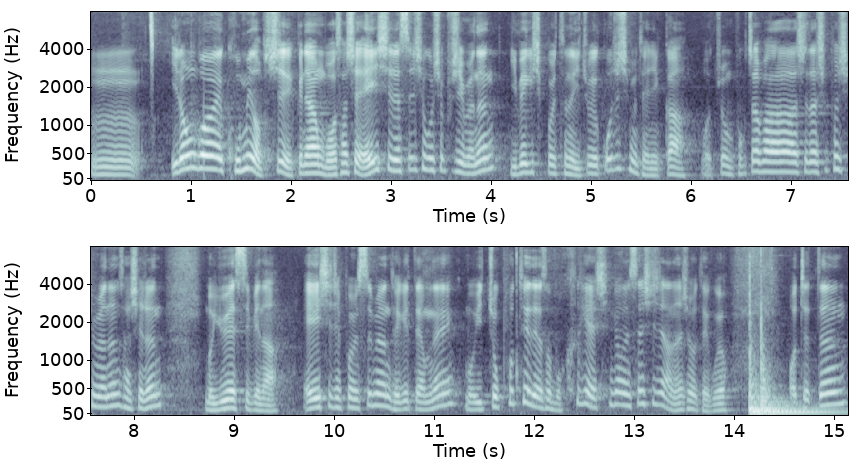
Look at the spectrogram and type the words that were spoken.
음, 이런 거에 고민 없이 그냥 뭐 사실 AC를 쓰시고 싶으시면은 220V는 이쪽에 꽂으시면 되니까 뭐 좀 복잡하시다 싶으시면은 사실은 뭐 USB나 AC 제품을 쓰면 되기 때문에 뭐 이쪽 포트에 대해서 뭐 크게 신경을 쓰시지 않으셔도 되고요. 어쨌든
